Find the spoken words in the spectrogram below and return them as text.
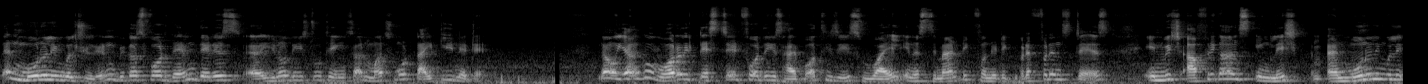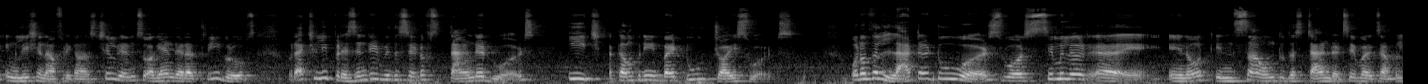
than monolingual children because for them there is uh, you know these two things are much more tightly knitted now Ianco-Worrall tested for these hypotheses while in a semantic phonetic preference test in which Afrikaans English and monolingual English and Afrikaans children, so again there are three groups, were actually presented with a set of standard words, each accompanied by two choice words. One of the latter two words were similar, uh, you know, in sound to the standard. Say, for example,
